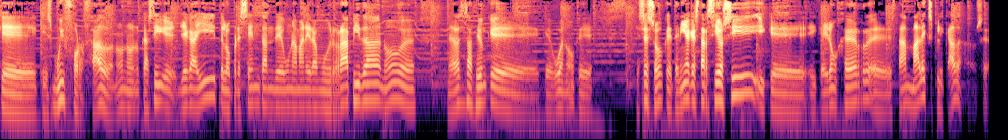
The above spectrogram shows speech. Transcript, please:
que, que es muy forzado, ¿no? ¿no? Casi eh, llega ahí, te lo presentan de una manera muy rápida, ¿no? Eh, me da la sensación que, que bueno, que, es eso, que tenía que estar sí o sí y que, y que Iron Hair eh, está mal explicada. O sea,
